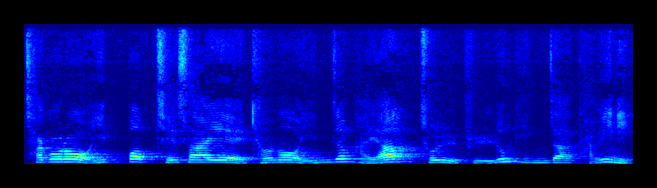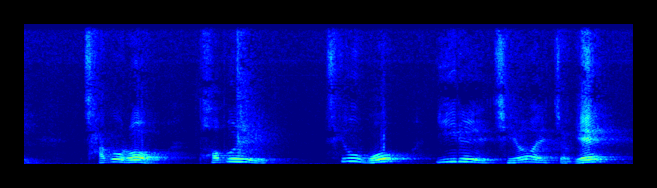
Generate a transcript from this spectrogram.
자고로 입법 제사에 견어 인정하여 졸 불능 행자 다윈이 자고로 법을 세우고 일을 제어할 적에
